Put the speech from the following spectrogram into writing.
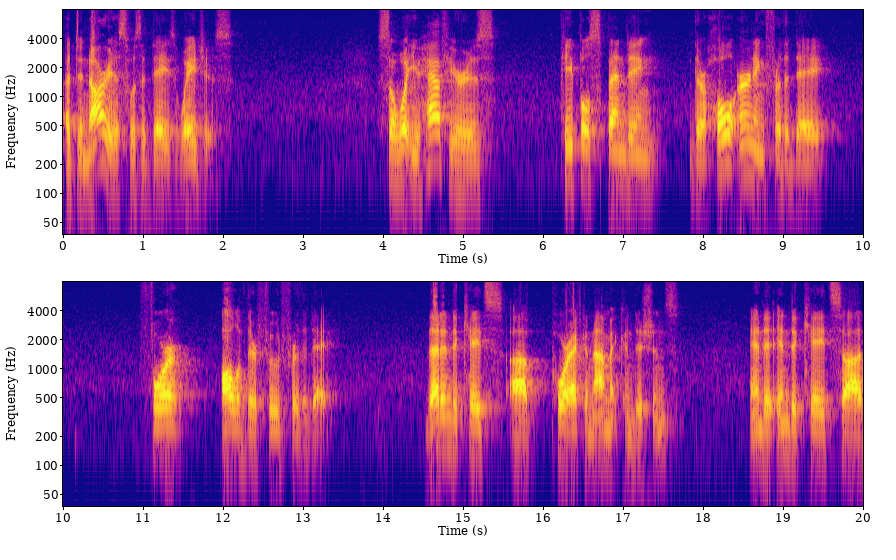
A denarius was a day's wages. So, what you have here is people spending their whole earning for the day for all of their food for the day. That indicates uh, poor economic conditions, and it indicates uh,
